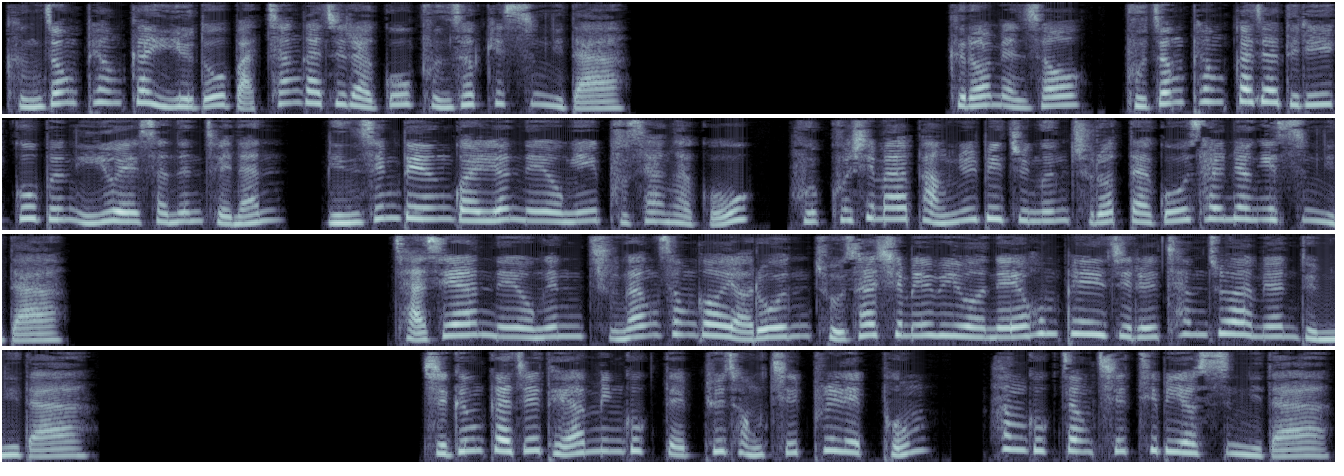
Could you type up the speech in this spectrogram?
긍정평가 이유도 마찬가지라고 분석했습니다. 그러면서 부정평가자들이 꼽은 이유에서는 재난, 민생 대응 관련 내용이 부상하고 후쿠시마 방류 비중은 줄었다고 설명했습니다. 자세한 내용은 중앙선거 여론조사심의위원회 홈페이지를 참조하면 됩니다. 지금까지 대한민국 대표 정치 플랫폼 한국정치TV였습니다.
